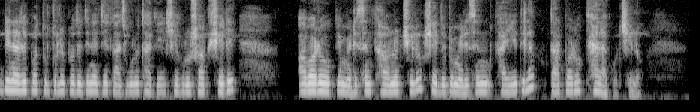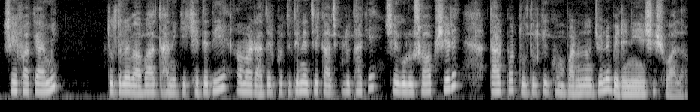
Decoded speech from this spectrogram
ডিনারের পর তুলতুলের প্রতিদিনের যে কাজগুলো থাকে সেগুলো সব সেরে আবারও ওকে মেডিসিন খাওয়ানোর ছিল। সেই দুটো মেডিসিন খাইয়ে দিলাম, তারপরও খেলা করছিল। সেই ফাঁকে আমি তুলতুলের বাবা আর ধানিকে খেতে দিয়ে আমার রাতের প্রতিদিনের যে কাজগুলো থাকে সেগুলো সব সেরে তারপর তুলতুলকে ঘুম পাড়ানোর জন্য বেডে নিয়ে এসে শোয়ালাম।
